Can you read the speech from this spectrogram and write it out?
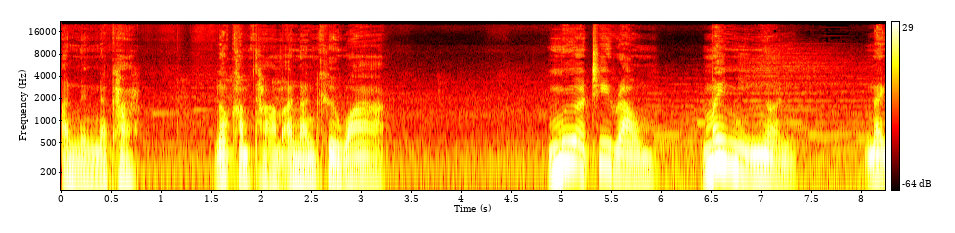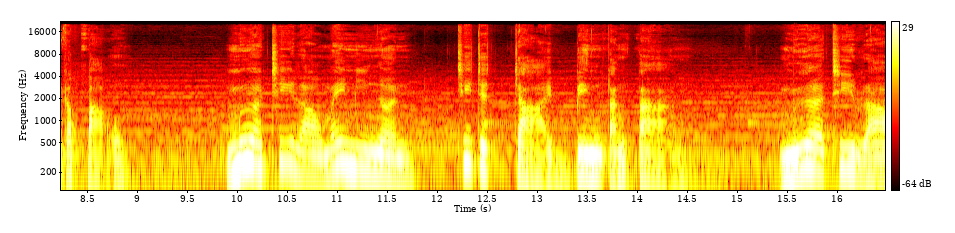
อันหนึ่งนะคะ แล้วคำถามอันนั้นคือว่า เมื่อที่เราไม่มีเงินในกระเป๋า เมื่อที่เราไม่มีเงินที่จะ จ่ายบินต่างๆ เมื่อที่เรา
